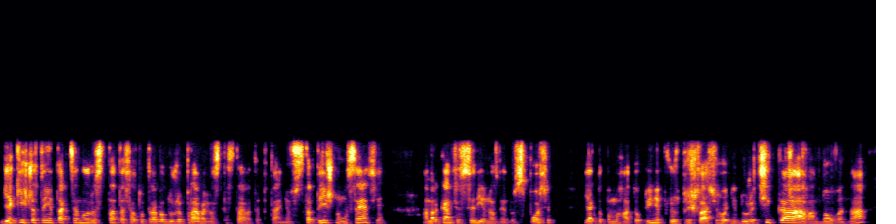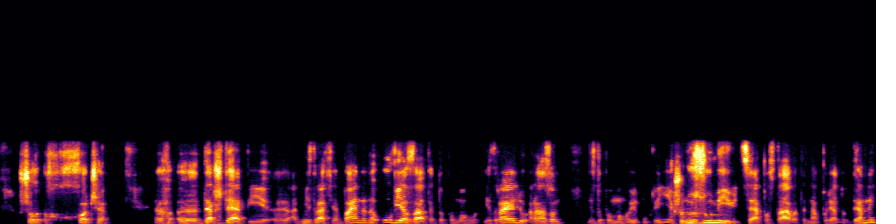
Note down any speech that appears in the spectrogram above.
В якій частині так це може статися, але тут треба дуже правильно ставити питання. В стратегічному сенсі американці все рівно знайдуть спосіб, як допомагати Україні. Плюс прийшла сьогодні дуже цікава новина, що хоче е, е, Держдеп і е, адміністрація Байдена ув'язати допомогу Ізраїлю разом із допомогою Україні. Якщо не зуміють це поставити на порядок денний,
